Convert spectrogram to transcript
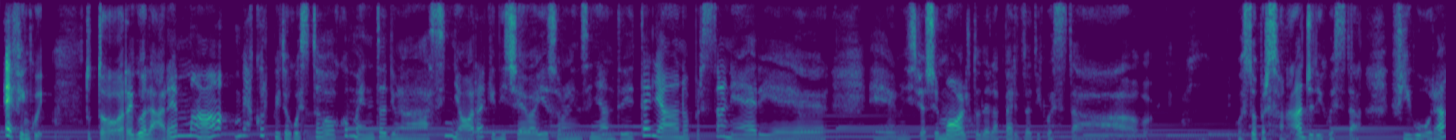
E fin qui tutto regolare, ma mi ha colpito questo commento di una signora che diceva io sono un insegnante di italiano per stranieri e, e mi dispiace molto della perdita di questa questo personaggio, di questa figura,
